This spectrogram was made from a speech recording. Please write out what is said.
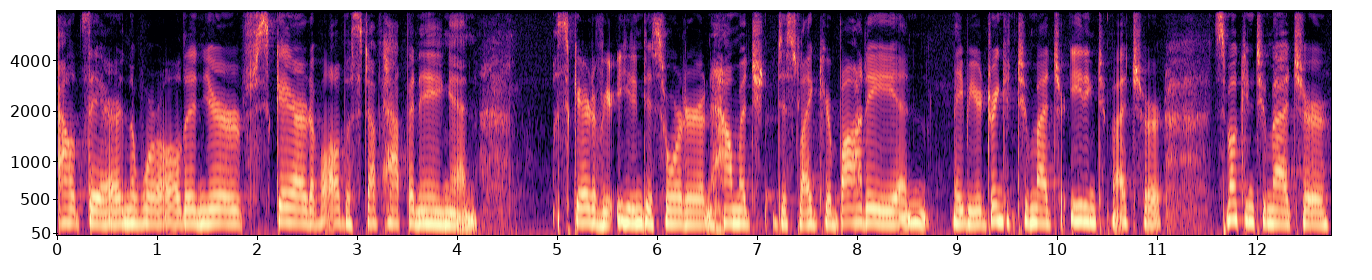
out there in the world and you're scared of all the stuff happening and scared of your eating disorder and how much you dislike your body and maybe you're drinking too much or eating too much or smoking too much or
